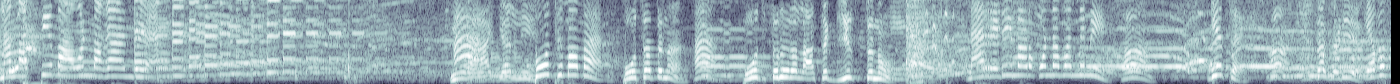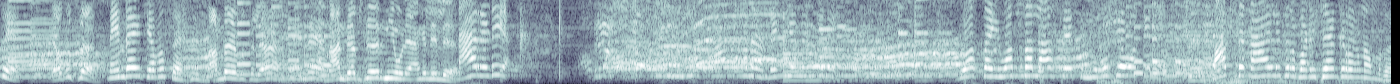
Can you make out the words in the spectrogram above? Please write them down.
ನಮ್ಮ ಅತ್ತಿ ಮಾವನ್ ಮಗ ಅಂದೆ. ನೀ ಯಾಕೆ ಅಲ್ಲಿ? ಪೂಜ ಮಾಮ. ಪೂಚತನ ಹಾ. ಪೂಚತನು ಇಲ್ಲ ಲಾಸ್ಟ್ ಗೀಸ್ತನು ನಾ ರೆಡಿ ಮಾಡ್ಕೊಂಡ ಬಂದಿನಿ. ಹಾ. ಗೀಚ. ಹಾ ಗೀಸಕ್ ರೆಡಿ ಎಬಸೆ. ಎಬಸ. ನಿಂದೈತಿ ಎಬಸೆ. ನಂದ ಎಬಸಲ? ನಾನ್ ಎಬ್ಸಿದ್ರಿ ನೀವು ಹ್ಯಾಂಗಲಿ ಇಲ್ಲಿ. ನಾ ರೆಡಿ ಇವತ್ತ ಲಾಸ್ಟ್ ಐತಿ ಮುಗಿಸೇ ಹೋಗ್ತೀನಿ ಮತ್ತೆ ನಾಳಿದ್ರ ಬಣಿಶಂಕರ ನಮ್ದು.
